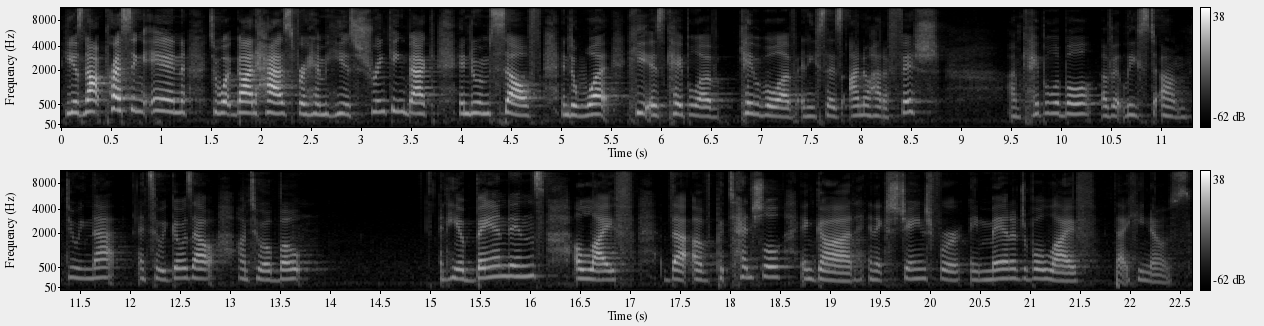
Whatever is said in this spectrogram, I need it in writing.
he is not pressing in to what God has for him. He is shrinking back into himself, into what he is capable of. Capable of. And he says, I know how to fish. I'm capable of at least um, doing that. And so he goes out onto a boat and he abandons a life that of potential in God in exchange for a manageable life that he knows.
